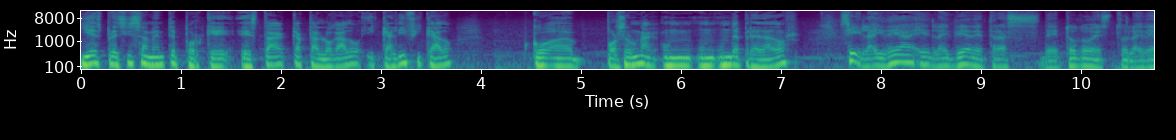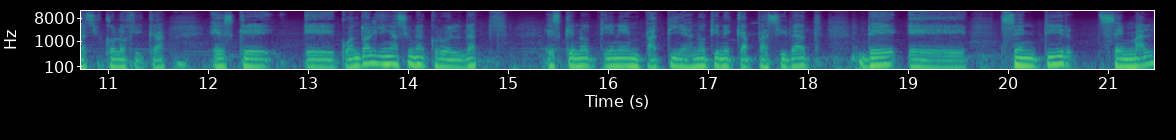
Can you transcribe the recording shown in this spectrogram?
y es precisamente porque está catalogado y calificado ah, por ser un, depredador. Sí, la idea, eh, la idea detrás de todo esto, la idea psicológica, es que eh, cuando alguien hace una crueldad, es que no tiene empatía, no tiene capacidad de sentirse mal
